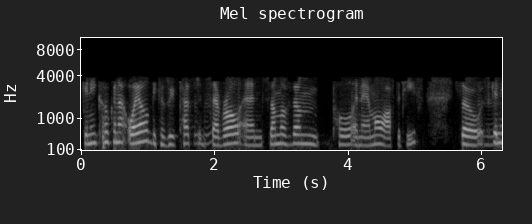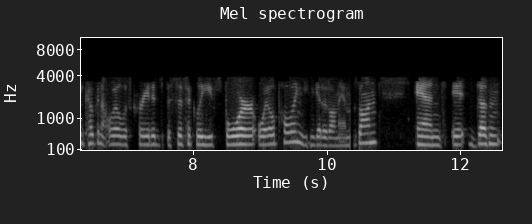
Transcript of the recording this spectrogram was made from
Skinny Coconut Oil because we've tested Mhm. several, and some of them pull enamel off the teeth. So Mhm. Skinny Coconut Oil was created specifically for oil pulling. You can get it on Amazon, and it doesn't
